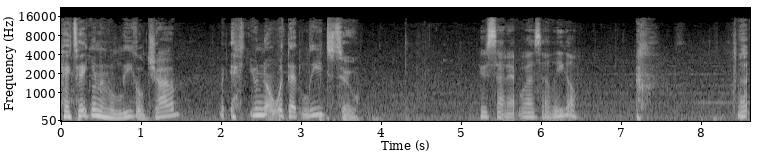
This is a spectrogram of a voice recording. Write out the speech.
Hey, taking an illegal job? You know what that leads to. Who said it was illegal? Look.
